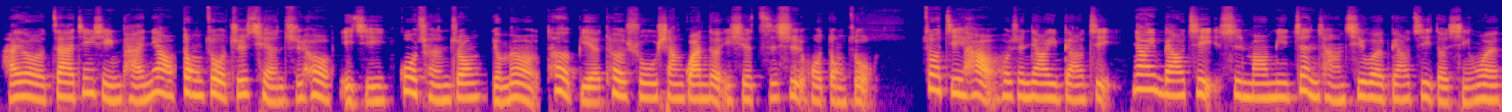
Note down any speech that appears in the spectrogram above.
还有在进行排尿动作之前、之后，以及过程中有没有特别特殊相关的一些姿势或动作。做记号或是尿液标记，尿液标记是猫咪正常气味标记的行为。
